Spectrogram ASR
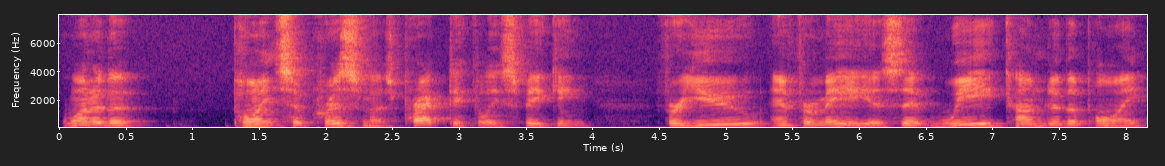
one of the points of Christmas, practically speaking, for you and for me, is that we come to the point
